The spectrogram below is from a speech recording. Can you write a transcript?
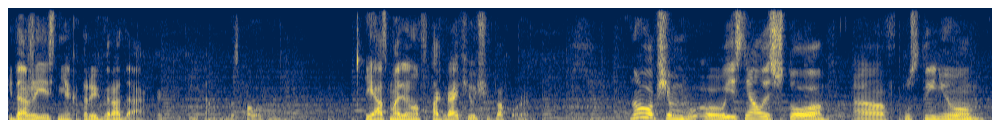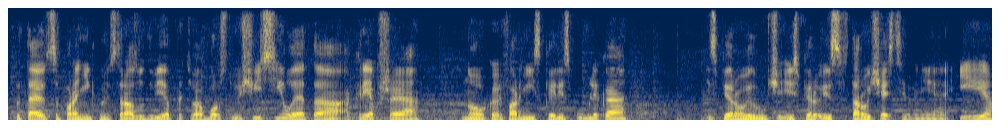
И даже есть некоторые города, какие там расположены. Я смотрел на фотографии, очень похоже. Ну, в общем, выяснялось, что э, в пустыню пытаются проникнуть сразу две противоборствующие силы. Это окрепшая Новокалифорнийская республика из первых двух из, пер, из второй части, вернее, и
